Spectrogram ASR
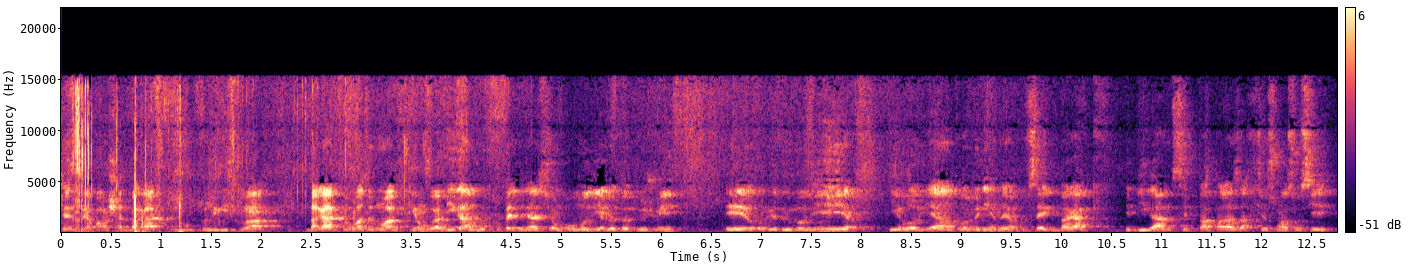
c'est la paracha de Barak. Tout le monde l'histoire. Barak, le roi de Moab, qui envoie Bilam, le prophète des nations, pour maudire le peuple juif. Et au lieu de le maudire, il revient à revenir. D'ailleurs, vous savez que Barak et Bilam, c'est pas par hasard qu'ils se sont associés.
